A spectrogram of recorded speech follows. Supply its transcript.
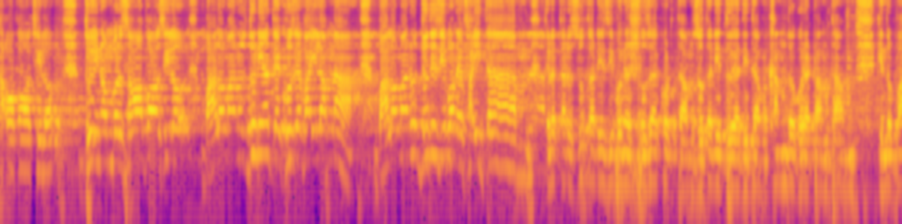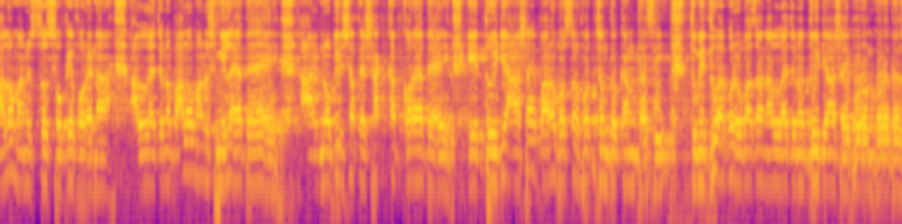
চাওয়া পাওয়া ছিল। দুই নম্বর চাওয়া পাওয়া ছিল, ভালো মানুষ দুনিয়াতে খুঁজে পাইলাম না। ভালো মানুষ যদি জীবনে পাইতাম, তাহলে তার জুতাটি জীবনে সোজা করতাম। জুতাটি ধুয়ে দিতাম, খান্দ করে টানতাম। কিন্তু ভালো মানুষ তো চোখে পড়ে না। আল্লাহ যেন ভালো মানুষ মিলাইয়া দেয় আর নবীর সাথে সাক্ষাৎ করা দেয়। এই দুইটি আশায় বারো বছর পর্যন্ত কান্তাছি তুমি দোয়া করো, বাজান, আল্লাহ যেন দুইটি আশায় পূরণ করে দেয়।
